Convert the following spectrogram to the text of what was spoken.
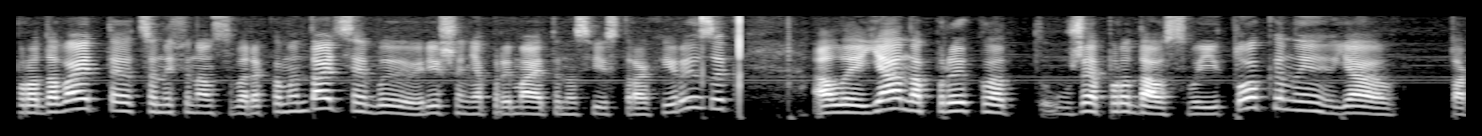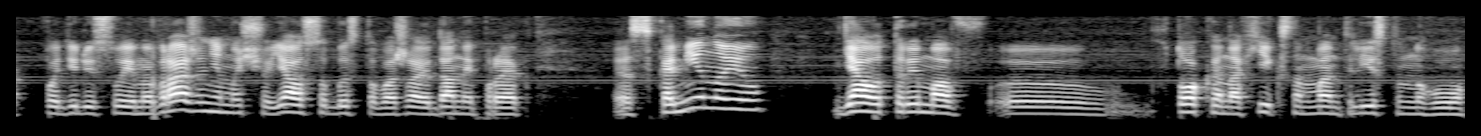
продавайте. Це не фінансова рекомендація, ви рішення приймаєте на свій страх і ризик. Але я, наприклад, вже продав свої токени. Я так поділюсь своїми враженнями, що я особисто вважаю даний проект е, з каміною. Я отримав е, в токенах X на момент лістингу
